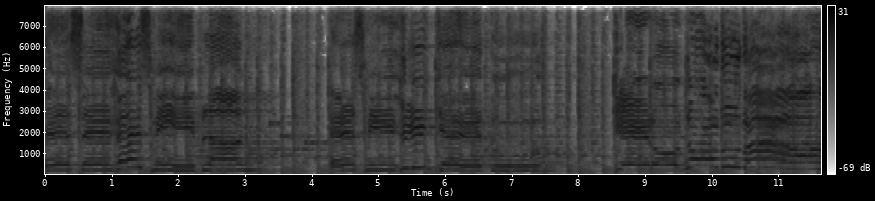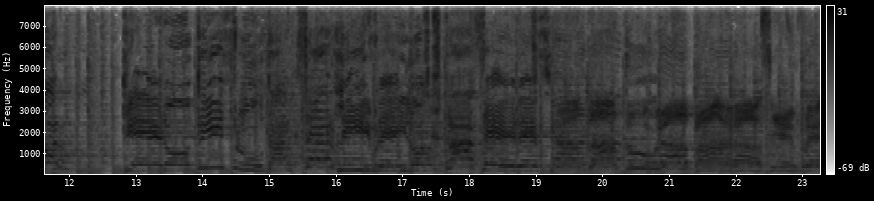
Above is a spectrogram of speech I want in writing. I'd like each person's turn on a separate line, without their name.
Ese es mi plan, es mi inquietud.
Quiero no dudar, quiero disfrutar, ser libre y los placeres. Nada dura para siempre.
